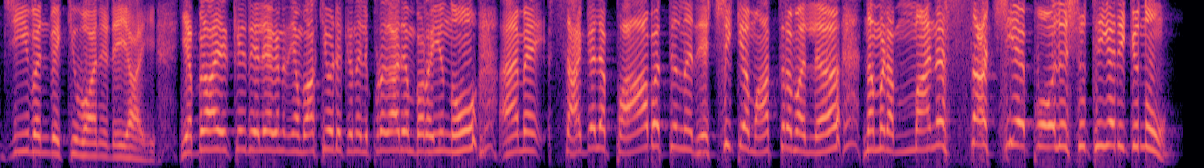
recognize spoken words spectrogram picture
ജീവൻ വയ്ക്കുവാനിടയായി. എബ്രായർക്കെഴുതിയ ലേഖനത്തിൽ ഞാൻ വാക്യമെടുക്കുന്നതിൽ ഇപ്രകാരം പറയുന്നു. ആമേ സകല പാപത്തിൽ നിന്ന് രക്ഷിക്കുക മാത്രമല്ല നമ്മുടെ മനസ്സാക്ഷിയെ പോലും ശുദ്ധീകരിക്കുന്നു.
